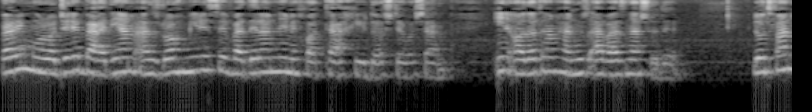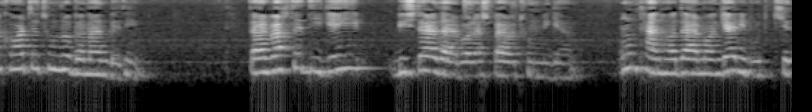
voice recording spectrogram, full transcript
برای مراجعه بعدی هم از راه می‌رسه و دلم نمی‌خواد تأخیر داشته باشم این عادتم هنوز عوض نشده لطفا کارتتون رو به من بدین در وقت دیگه بیشتر دربارش براتون میگم اون تنها درمانگری بود که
